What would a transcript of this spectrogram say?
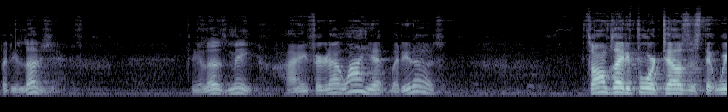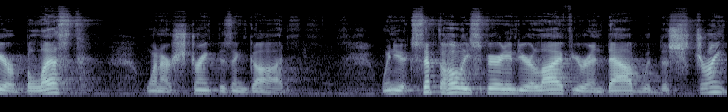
but He loves you. And He loves me. I ain't figured out why yet, but He does. Psalms 84 tells us that we are blessed when our strength is in God. When you accept the Holy Spirit into your life, you're endowed with the strength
